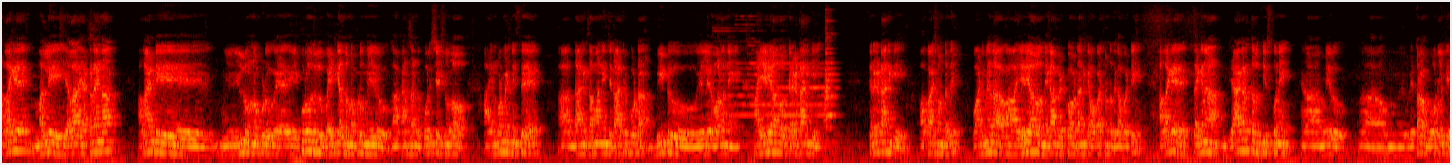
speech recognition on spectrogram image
అలాగే మళ్ళీ ఎలా ఎక్కడైనా అలాంటి ఇల్లు ఉన్నప్పుడు ఎక్కువ రోజులు బయటికి వెళ్తున్నప్పుడు మీరు ఆ కన్సర్న్ పోలీస్ స్టేషన్లో ఆ ఇన్ఫర్మేషన్ ఇస్తే దానికి సంబంధించి రాత్రిపూట బీటు వెళ్ళే వాళ్ళని ఆ ఏరియాలో తిరగటానికి తిరగటానికి అవకాశం ఉంటుంది. వాటి మీద ఆ ఏరియాలో నిఘా పెట్టుకోవడానికి అవకాశం ఉంటుంది కాబట్టి అలాగే తగిన జాగ్రత్తలు తీసుకొని మీరు ఇతర ఊర్లకి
